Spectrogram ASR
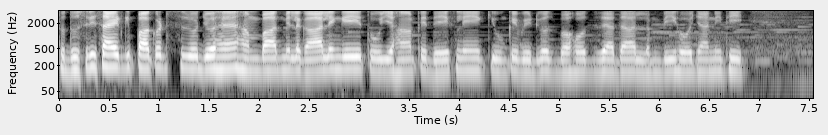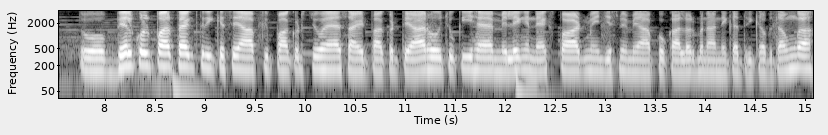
तो दूसरी साइड की पॉकेट्स जो है, हम बाद में लगा लेंगे। तो यहाँ पे देख लें, क्योंकि वीडियोस बहुत ज़्यादा लंबी हो जानी थी। तो बिल्कुल परफेक्ट तरीके से आपकी पॉकेट्स जो है, साइड पॉकेट तैयार हो चुकी है। मिलेंगे नेक्स्ट पार्ट में, जिसमें मैं आपको कॉलर बनाने का तरीका बताऊँगा।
